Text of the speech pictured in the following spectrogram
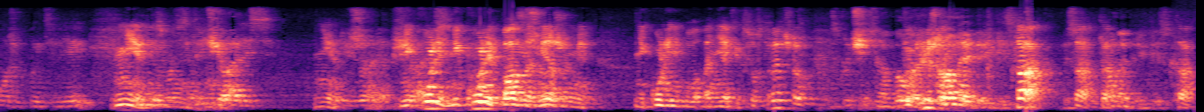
может быть, или, Не, не или звонил. встречались, Ні. приезжали, общались. Ніколи, ніколи поза Приезжали. межами, ніколи не було ніяких зустрічей. исключительно была Выключено. электронная переписка. Так, так, так. Электронная переписка. Так.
